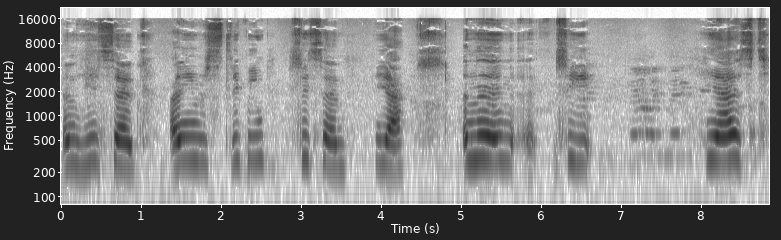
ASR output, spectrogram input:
and he said, "Are you sleeping?" She said, "Yeah." And then uh, she he asked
